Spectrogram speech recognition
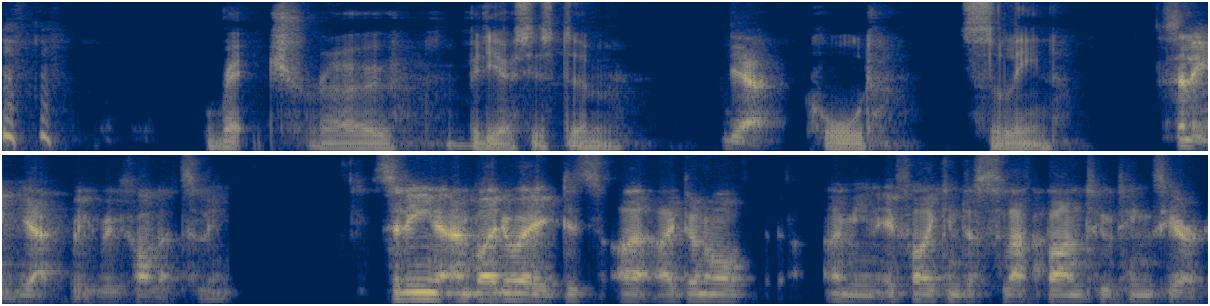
Retro video system Yeah, called Celine. Celine. Yeah, we, we call it Celine. Celine. And by the way, this I, I don't know. I mean, if I can just slap on two things here,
